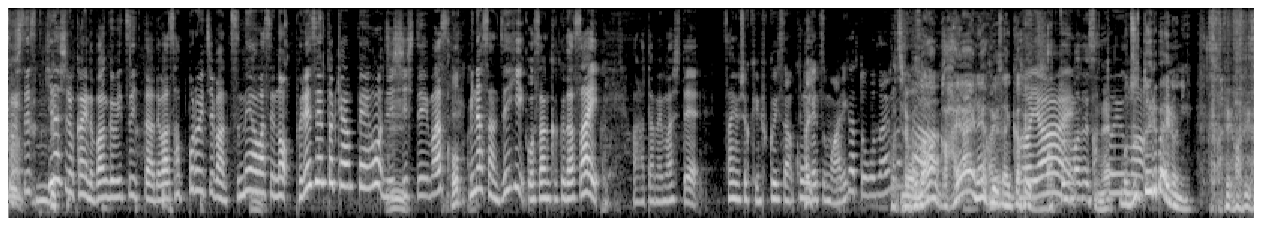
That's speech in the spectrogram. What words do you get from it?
そして木梨の会の番組ツイッターでは札幌一番詰め合わせのプレゼントキャンペーンを実施しています、うん。お皆さんぜひご参加ください。改めまして山陽食品福井さん今月もありがとうございました、でもなんか早いね福井さん1ヶ月早い。あっという間ですね。もうずっといればいいのに。ありがとうございま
